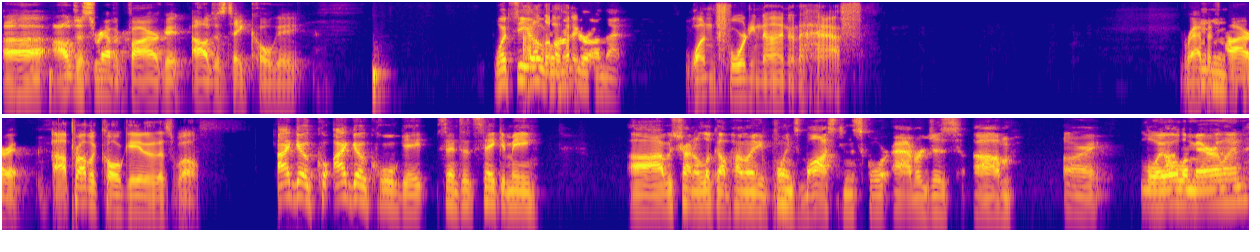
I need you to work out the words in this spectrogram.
Uh, I'll just rapid fire get. I'll just take Colgate. What's the I don't over know if I- under on that? 149 and a half. Rapid Mm-mm. fire it. I'll probably Colgate it as well. I go I go Colgate since it's taken me. Uh, I was trying to look up how many points Boston score averages. Um, All right. Loyola, Maryland,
